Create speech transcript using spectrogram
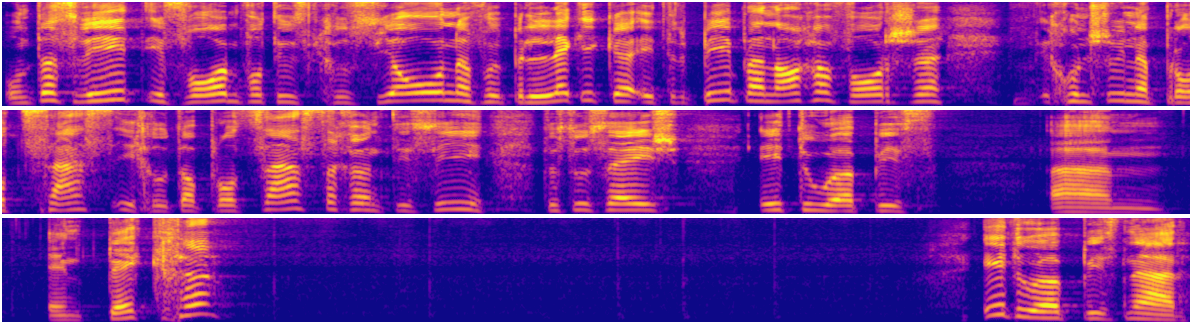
Und das wird in Form von Diskussionen, von Überlegungen in der Bibel nachforschen, kommst du in einen Prozess ein. Und der Prozess könnte sein, dass du sagst, ich tue etwas ähm, entdecken. Ich tue etwas näher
